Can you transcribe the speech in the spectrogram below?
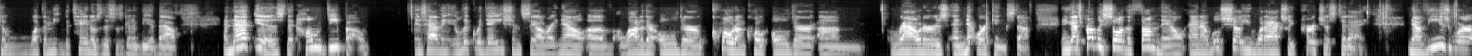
to what the meat and potatoes this is going to be about and that is that Home Depot is having a liquidation sale right now of a lot of their older, quote unquote, older um, routers and networking stuff. And you guys probably saw the thumbnail, and I will show you what I actually purchased today. Now, these were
